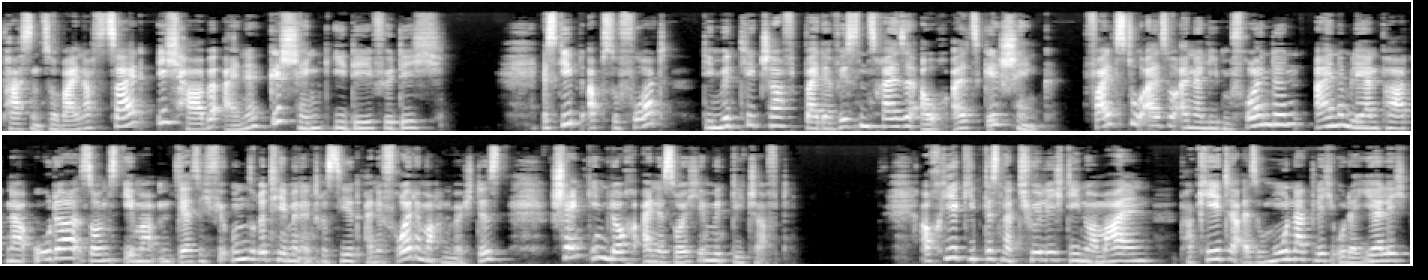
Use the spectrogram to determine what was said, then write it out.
passend zur Weihnachtszeit, ich habe eine Geschenkidee für dich. Es gibt ab sofort die Mitgliedschaft bei der Wissensreise auch als Geschenk. Falls du also einer lieben Freundin, einem Lernpartner oder sonst jemandem, der sich für unsere Themen interessiert, eine Freude machen möchtest, schenk ihm doch eine solche Mitgliedschaft. Auch hier gibt es natürlich die normalen Pakete, also monatlich oder jährlich,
